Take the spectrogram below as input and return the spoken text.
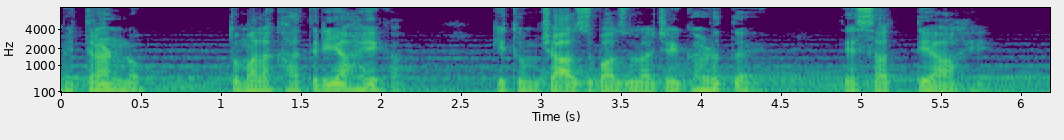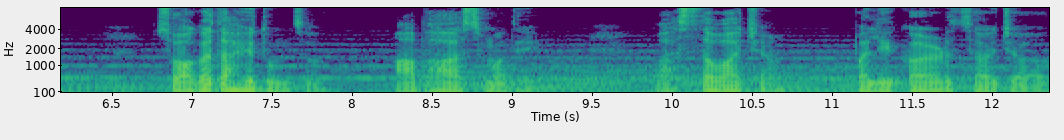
मित्रांनो तुम्हाला खात्री आहे का की तुमच्या आजूबाजूला जे घडतंय ते सत्य आहे? स्वागत आहे तुमचं आभासमध्ये वास्तवाच्या पलीकडचं जग.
